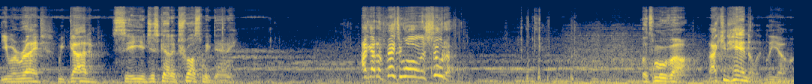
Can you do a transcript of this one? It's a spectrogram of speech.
You were right. We got him. See, you just gotta trust me, Danny. I got a visual on the shooter! Let's move out. I can handle it, Leo.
